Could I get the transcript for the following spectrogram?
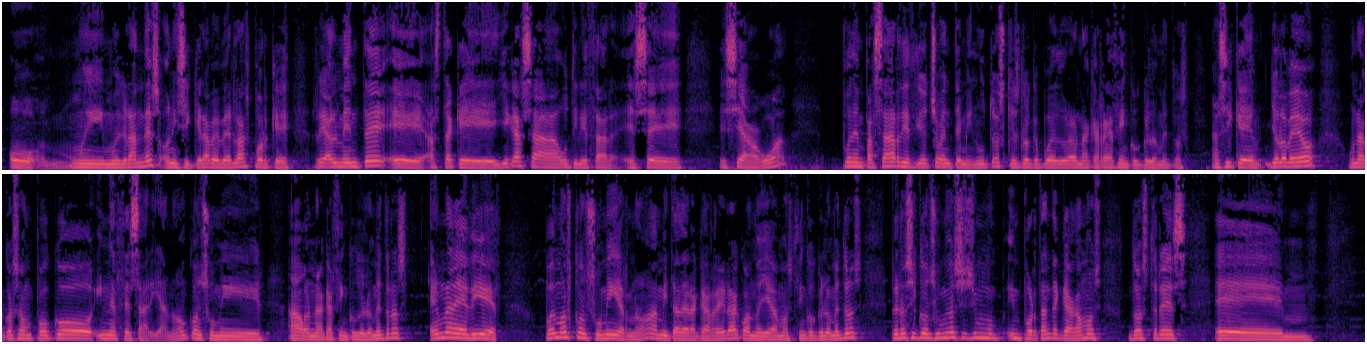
o muy, muy grandes o ni siquiera beberlas porque realmente eh, hasta que llegas a utilizar ese, ese agua pueden pasar 18-20 minutos, que es lo que puede durar una carrera de 5 kilómetros. Así que yo lo veo una cosa un poco innecesaria, ¿no? Consumir agua en una carrera de 5 kilómetros. En una de 10 podemos consumir, ¿no? A mitad de la carrera cuando llegamos 5 kilómetros, pero si consumimos es importante que hagamos 2-3... Eh,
